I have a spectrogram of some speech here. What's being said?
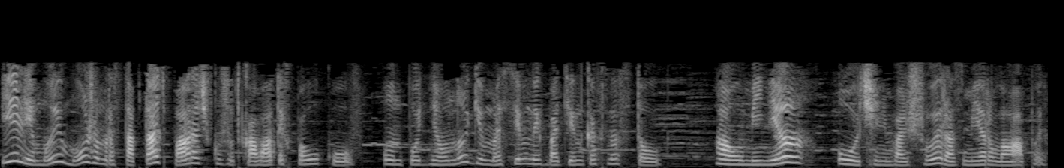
«Или мы можем растоптать парочку жутковатых пауков». Он поднял ноги в массивных ботинках на стол. «А у меня очень большой размер лапы».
